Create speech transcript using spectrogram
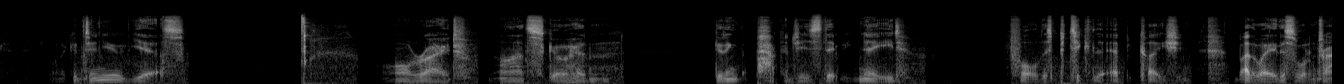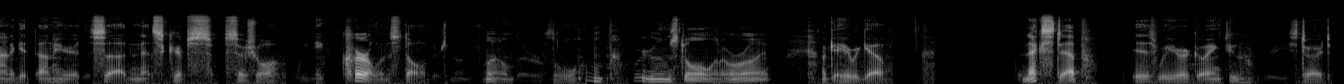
Do you want to continue? Yes. All right. Now let's go ahead and getting the packages that we need for this particular application. By the way, this is what I'm trying to get done here. This uh, NetScripts social need curl installed. There's none found there, so we're going to install it, all right? Okay, here we go. The next step is we are going to restart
